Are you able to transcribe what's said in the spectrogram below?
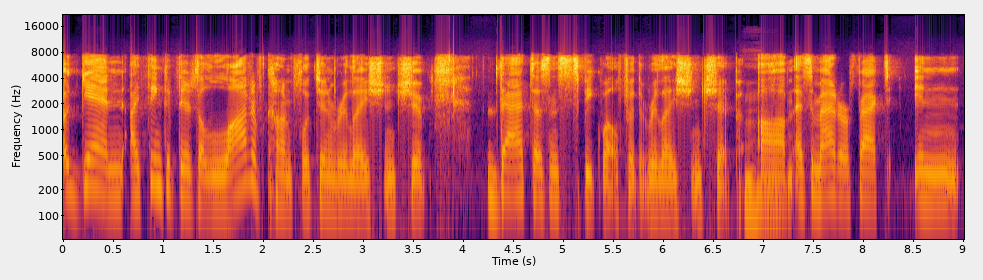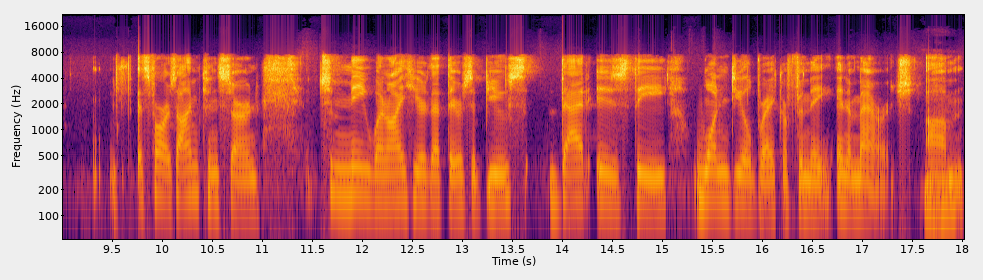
again, I think if there's a lot of conflict in a relationship, that doesn't speak well for the relationship. Mm-hmm. Um, as a matter of fact, in as far as I'm concerned, to me, when I hear that there's abuse, that is the one deal breaker for me in a marriage. Mm-hmm. Um,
